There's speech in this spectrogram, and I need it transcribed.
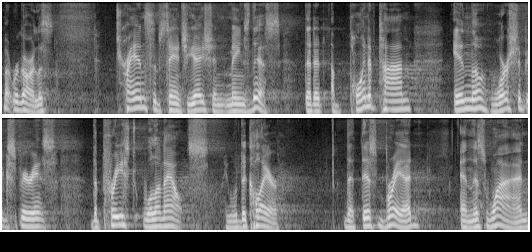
But regardless, transubstantiation means this that at a point of time in the worship experience, the priest will announce, he will declare that this bread and this wine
